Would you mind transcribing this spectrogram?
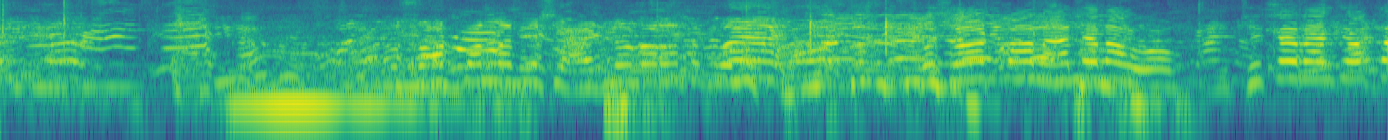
Thank. Short बॉलला बेसी हाडलो शॉर्ट बॉल हालेला हो ठिक राख्यो त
